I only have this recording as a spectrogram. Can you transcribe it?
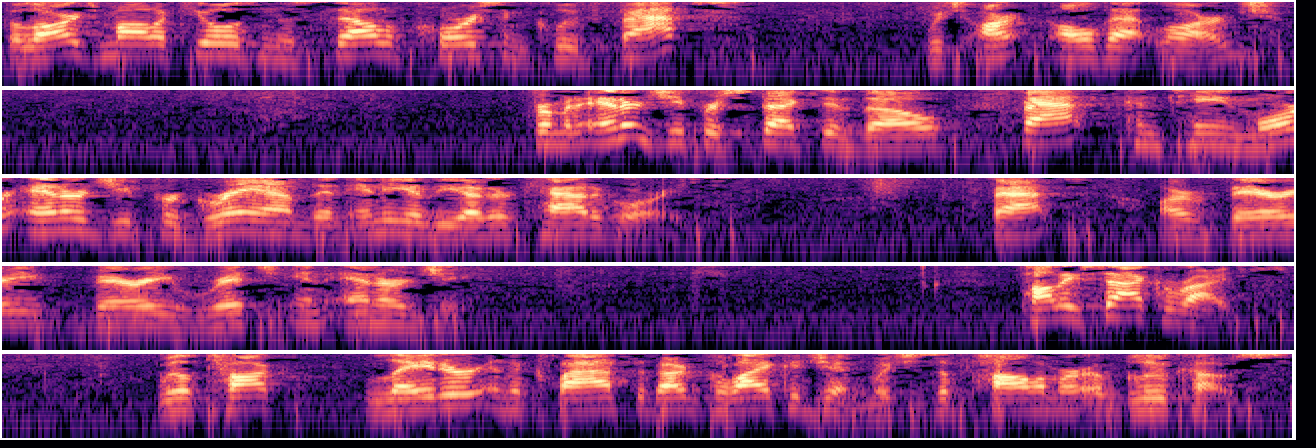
The large molecules in the cell, of course, include fats, which aren't all that large. From an energy perspective, though, fats contain more energy per gram than any of the other categories. Fats are very, very rich in energy. Polysaccharides. We'll talk later in the class about glycogen, which is a polymer of glucose.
